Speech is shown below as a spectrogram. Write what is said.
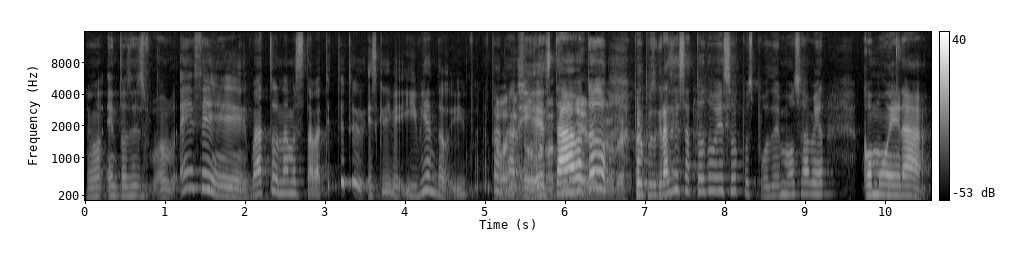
¿no? Entonces, uh, ese vato nada más estaba tic, tic, tic, escribe y viendo y Estaba no todo. Pero pues gracias a todo eso, pues podemos saber cómo era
